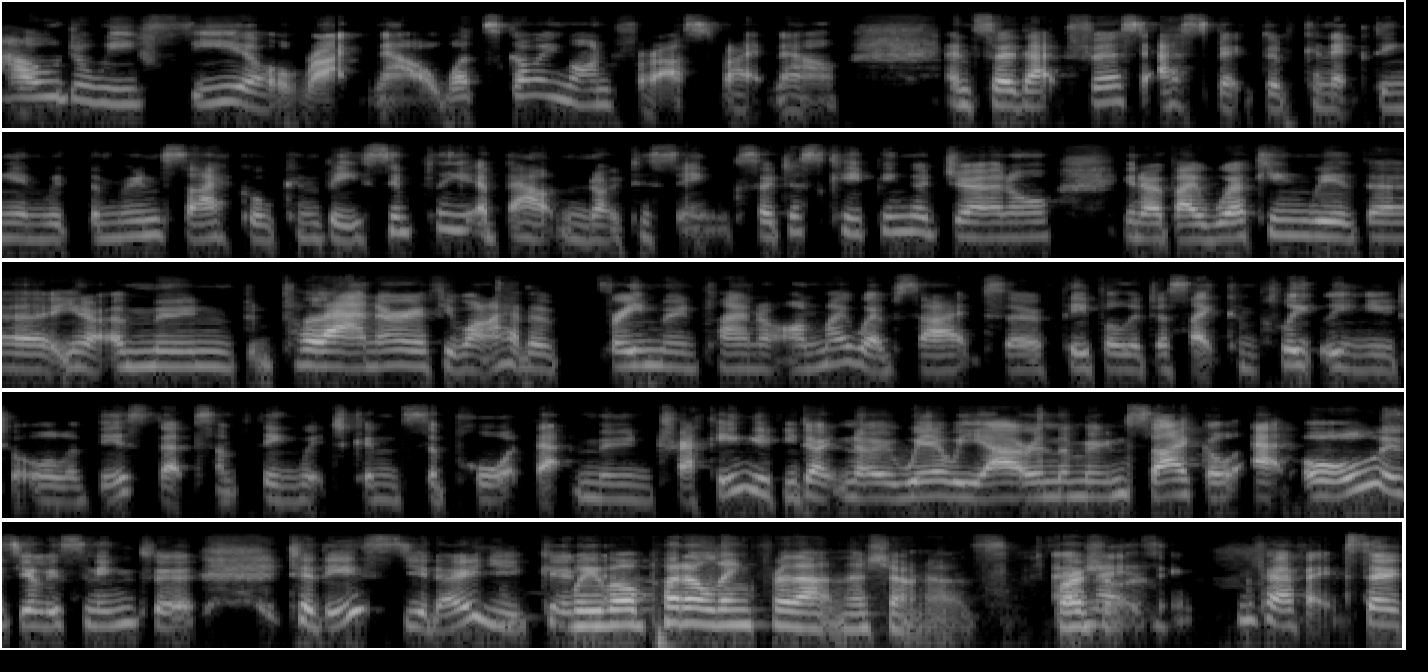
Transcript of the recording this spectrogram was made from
how do we feel right now? What's going on for us right now? And so that first aspect of connecting in with the moon cycle can be simply about noticing. So just keeping a journal, you know, by working with a, you know, a moon planner if you want. I have a free moon planner on my website. So if people are just like completely new to all of this, that's something which can support that moon tracking. If you don't know where we are in the moon cycle at all as you're listening to to this, you know, you can We will uh put a link for that in the show notes. For amazing. Sure. Perfect. So,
